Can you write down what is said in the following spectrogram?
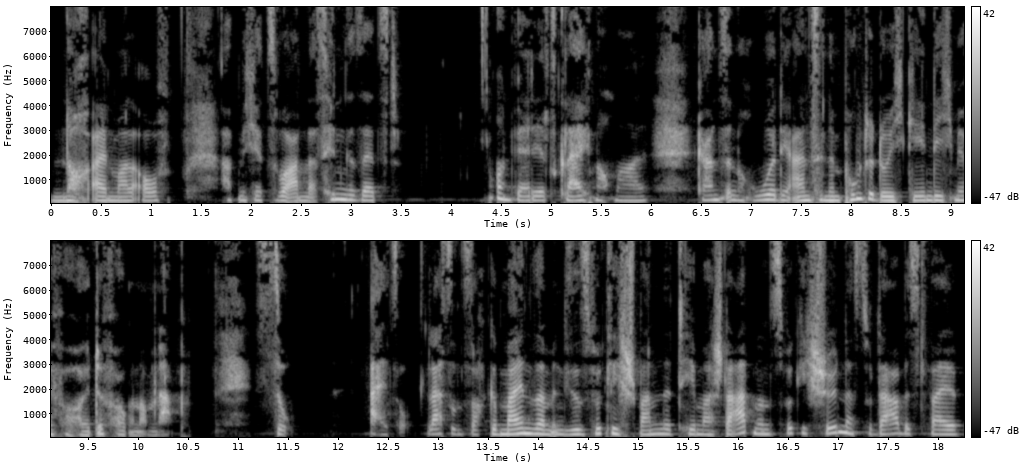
noch einmal auf, habe mich jetzt woanders hingesetzt und werde jetzt gleich nochmal ganz in Ruhe die einzelnen Punkte durchgehen, die ich mir für heute vorgenommen habe. So, also, lass uns doch gemeinsam in dieses wirklich spannende Thema starten und es ist wirklich schön, dass du da bist, weil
